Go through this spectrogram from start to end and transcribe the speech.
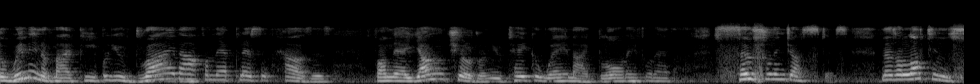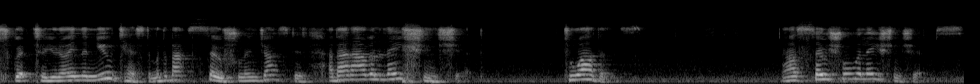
The women of my people you drive out from their pleasant houses, from their young children you take away my glory forever. Social injustice. There's a lot in Scripture, you know, in the New Testament about social injustice, about our relationship to others, our social relationships.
